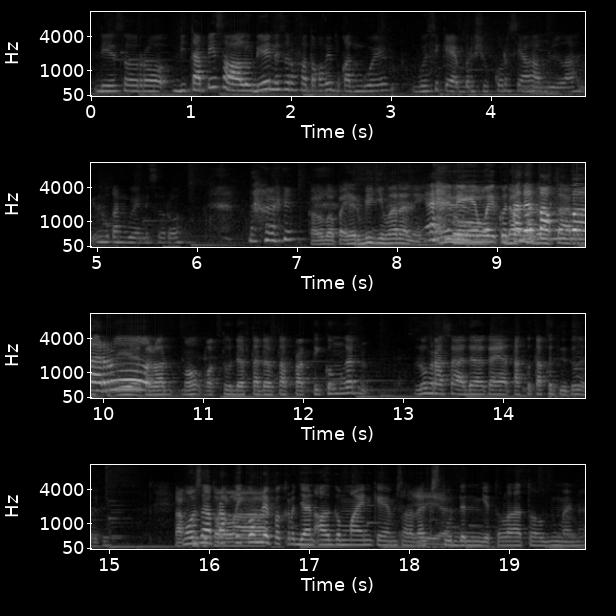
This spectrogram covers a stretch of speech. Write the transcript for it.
disuruh di, tapi selalu dia yang disuruh fotokopi bukan gue gue sih kayak bersyukur sih alhamdulillah gitu bukan gue yang disuruh kalau bapak Herbie gimana nih Ini mau ikutan. Ada tamu baru. iya kalau mau waktu daftar-daftar praktikum kan lu ngerasa ada kayak takut-takut gitu gak sih Nggak usah ditolak. praktikum deh pekerjaan algemein kayak misalnya Iya. student gitu lah atau gimana.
